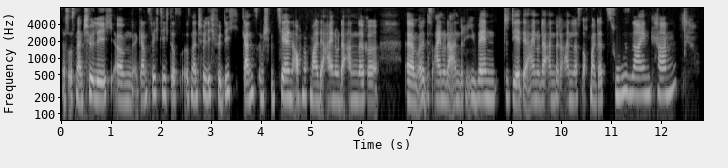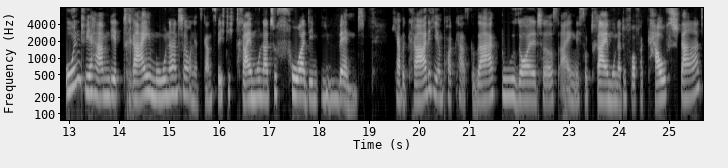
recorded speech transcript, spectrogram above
Das ist natürlich ähm, ganz wichtig. Das ist natürlich für dich ganz im Speziellen auch nochmal der ein oder andere ähm, oder das ein oder andere Event, der, der ein oder andere Anlass nochmal dazu sein kann. Und wir haben dir drei Monate, und jetzt ganz wichtig, drei Monate vor dem Event. Ich habe gerade hier im Podcast gesagt, du solltest eigentlich so drei Monate vor Verkaufsstart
